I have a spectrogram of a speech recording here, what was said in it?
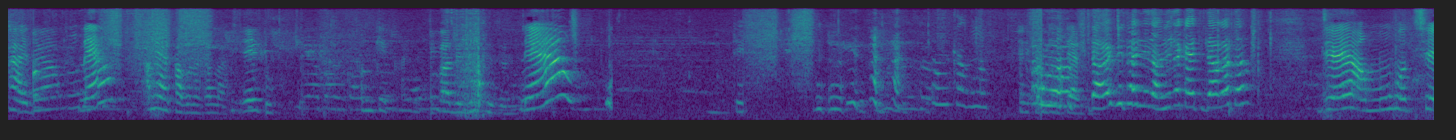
খায়? নাও আমি আর খাব না তো। যে আম্মু হচ্ছে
